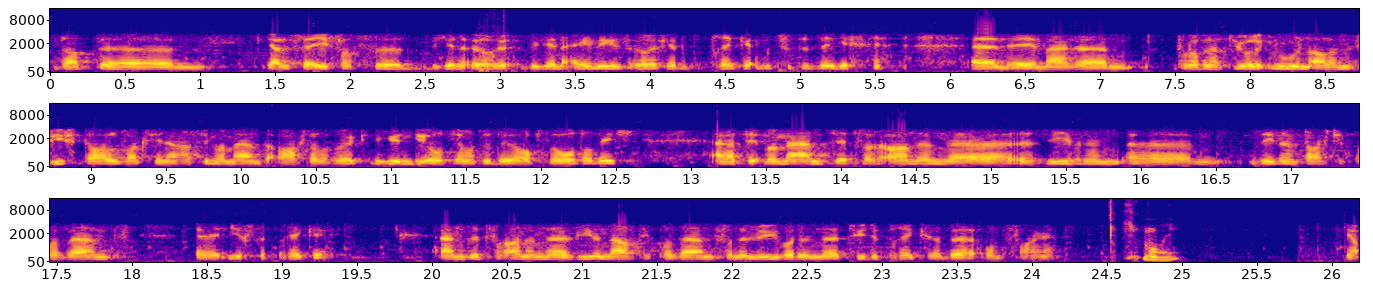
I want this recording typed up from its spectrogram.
dat, uh, ja, de cijfers uh, beginnen, beginnen eindigend erg te trekken, moet te zeggen. uh, nee, maar um, we hebben natuurlijk nu al een viertal vaccinatiemomenten achter de rug. Die gaan die ons iemand de deur op zaterdag. En op dit moment zitten we aan een uh, 87 procent eerste prikken. En zit voor aan een 84% van de lui wat een tweede prik hebben ontvangen. Dat is mooi. Ja.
